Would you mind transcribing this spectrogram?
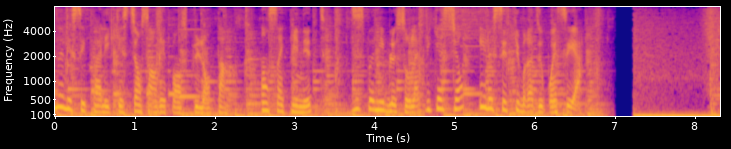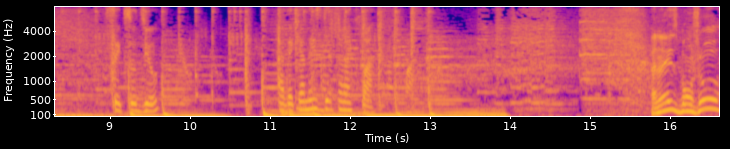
Ne laissez pas les questions sans réponse plus longtemps. En cinq minutes, disponible sur l'application et le site cubradio.ca. Sex audio avec Anaïs Gertin-Lacroix. Anaïs, bonjour.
